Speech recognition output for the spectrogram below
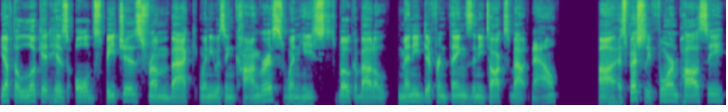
you have to look at his old speeches from back when he was in Congress, when he spoke about a, many different things than he talks about now, uh, especially foreign policy.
